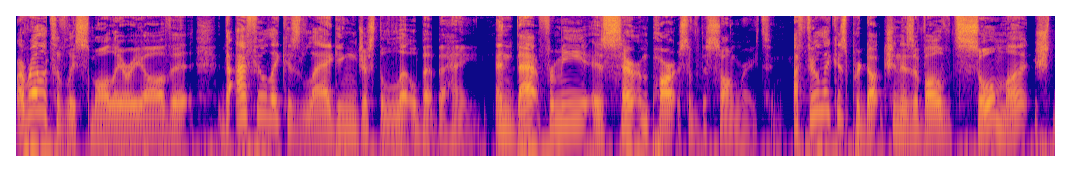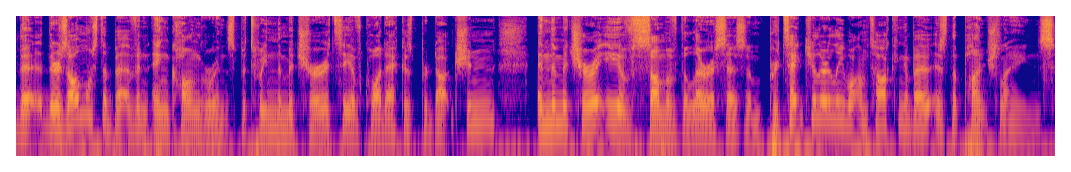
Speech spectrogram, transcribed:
a relatively small area of it, that I feel like is lagging just a little bit behind. And that for me is certain parts of the songwriting. I feel like his production has evolved so much that there's almost a bit of an incongruence between the maturity of Quadeca's production and the maturity of some of the lyricism, particularly what I'm talking about is the punchlines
